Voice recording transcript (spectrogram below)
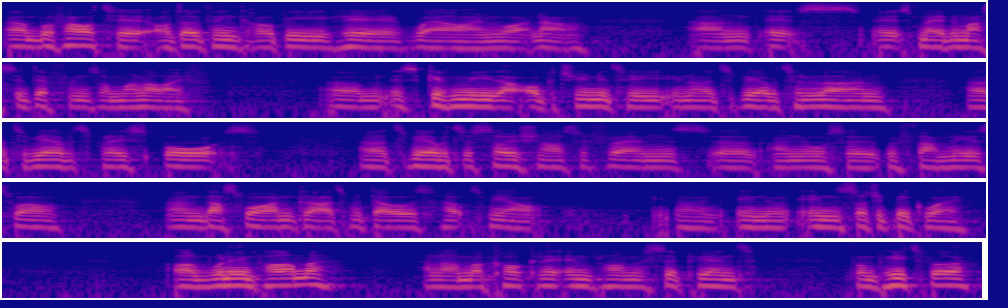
Um, without it, I don't think I'll be here where I am right now. And it's, it's made a massive difference on my life. Um, it's given me that opportunity, you know, to be able to learn, uh, to be able to play sports, uh, to be able to socialise with friends uh, and also with family as well. And that's why I'm glad MED-EL has helped me out, you know, in, in such a big way. I'm William Palmer, and I'm a cochlear implant recipient from Peterborough,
